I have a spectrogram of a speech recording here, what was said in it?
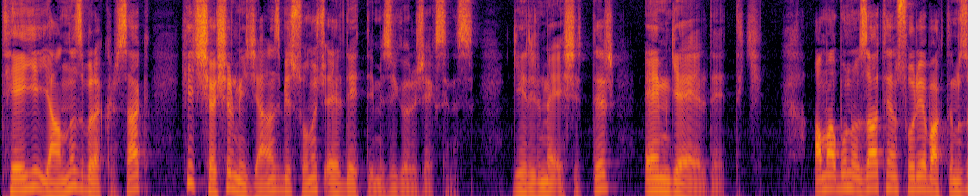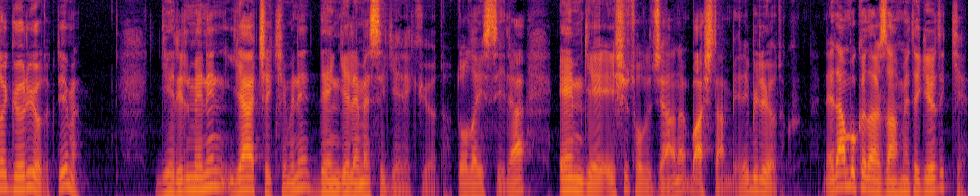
t'yi yalnız bırakırsak hiç şaşırmayacağınız bir sonuç elde ettiğimizi göreceksiniz. Gerilme eşittir mg elde ettik. Ama bunu zaten soruya baktığımızda görüyorduk değil mi? Gerilmenin yer çekimini dengelemesi gerekiyordu. Dolayısıyla mg'ye eşit olacağını baştan beri biliyorduk. Neden bu kadar zahmete girdik ki?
